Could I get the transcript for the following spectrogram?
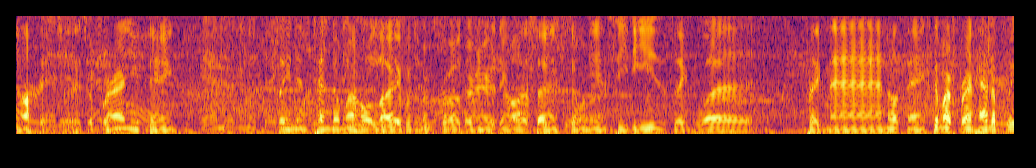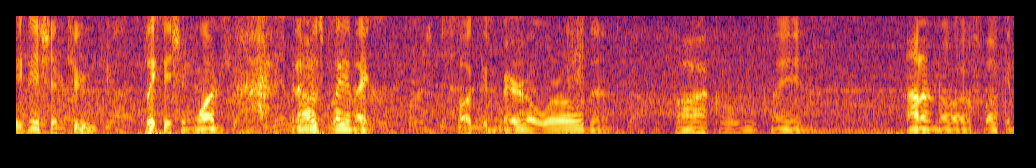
nothing. So it's a brand new thing. Playing Nintendo my whole life with my brother and everything. All of a sudden, Sony and CDs. It's like what? It's like nah, no thanks. Then my friend had a PlayStation 2, PlayStation 1, and I was playing like fucking Mario World and fuck, what were we playing? I don't know, a fucking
